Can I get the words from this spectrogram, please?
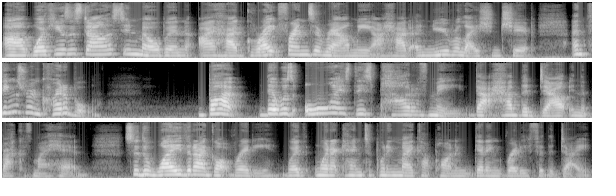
uh, working as a stylist in Melbourne. I had great friends around me. I had a new relationship, and things were incredible. But there was always this part of me that had the doubt in the back of my head. So the way that I got ready, when it came to putting makeup on and getting ready for the day,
